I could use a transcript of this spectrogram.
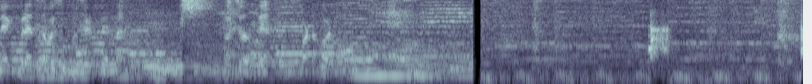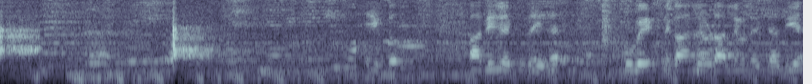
लेग प्रेस का भी सुपर सेट करना है। तो चलते हैं, फटाफट। एक तो आधी जो एक्सरसाइज है। वो वेट्स निकालने और डालने में लग जाती है,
